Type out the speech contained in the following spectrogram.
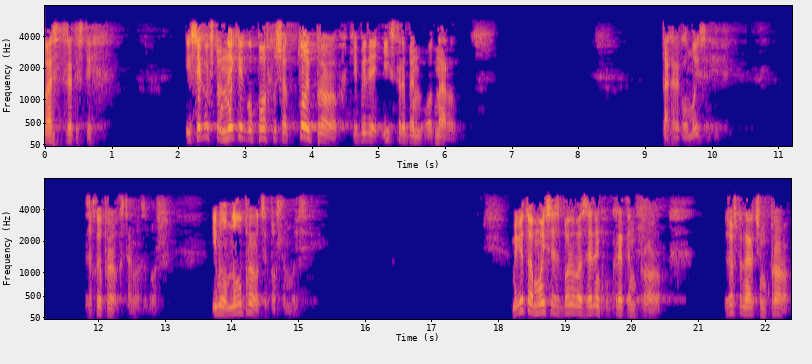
23 стих. И секој што не ќе го послуша тој пророк, ќе биде истребен од народ. Така рекол Мојсей. За кој пророк станува збор? Имало многу пророци после Мојсей. Меѓутоа Мојсей зборува за еден конкретен пророк. Зошто наречен пророк?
